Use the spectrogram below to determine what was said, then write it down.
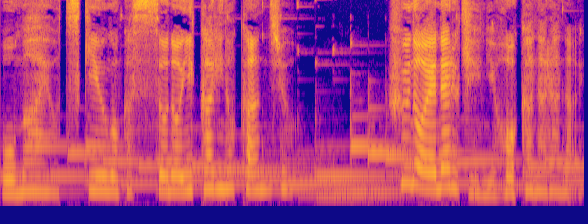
お前を突き動かすその怒りの感情。負のエネルギーに他ならない。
